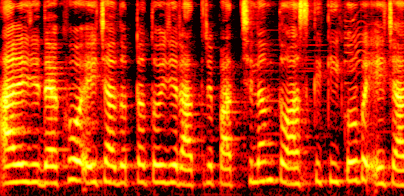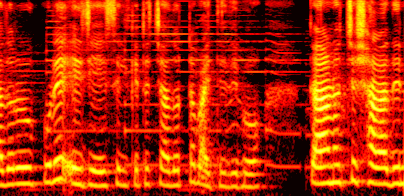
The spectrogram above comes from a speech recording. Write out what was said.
আর এই যে দেখো, এই চাদরটা তো এই যে রাত্রে পাচ্ছিলাম, তো আজকে কি করব? এই চাদরের উপরে এই যে এই সিল্কেটের চাদরটা বাইতে দিব। কারণ হচ্ছে সারাদিন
